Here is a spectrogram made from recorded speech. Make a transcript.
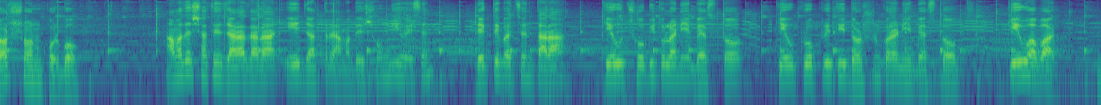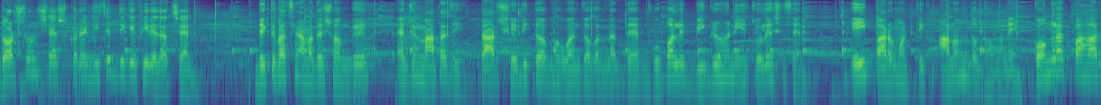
দর্শন করব। আমাদের সাথে যারা যারা এই যাত্রায় আমাদের সঙ্গী হয়েছেন, দেখতে পাচ্ছেন তারা কেউ ছবি তোলা নিয়ে ব্যস্ত কেউ প্রকৃতি দর্শন করা নিয়ে ব্যস্ত, কেউ আবার দর্শন শেষ করে নিচের দিকে ফিরে যাচ্ছেন। দেখতে পাচ্ছেন আমাদের সঙ্গে একজন মাতাজি, তার সেবিত ভগবান জগন্নাথ দেব গোপালের বিগ্রহ নিয়ে চলে এসেছেন এই পারমার্থিক আনন্দ ভ্রমণে। কংলাক পাহাড়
